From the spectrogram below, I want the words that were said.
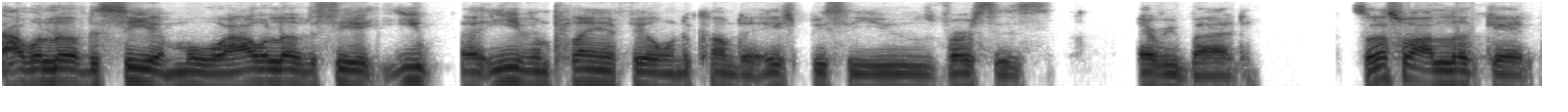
I would love to see it more. I would love to see an e- even playing field when it comes to HBCUs versus everybody. So that's why I look at it.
